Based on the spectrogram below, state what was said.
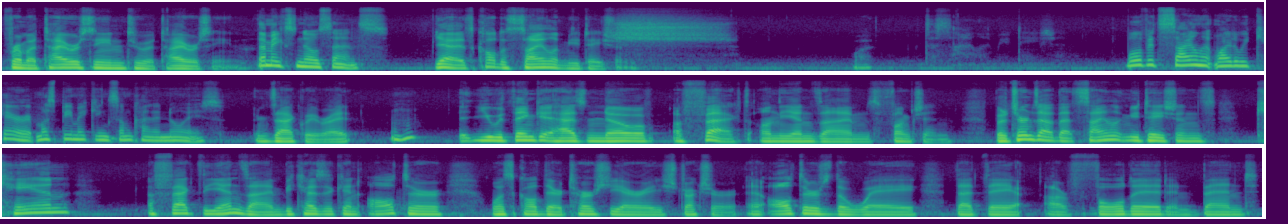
from a tyrosine to a tyrosine. That makes no sense. Yeah, it's called a silent mutation. What? It's a silent mutation. Well, if it's silent, why do we care? It must be making some kind of noise. Exactly, right? Mm-hmm. It- You would think it has no effect on the enzyme's function. But it turns out that silent mutations can affect the enzyme because it can alter what's called their tertiary structure. It alters the way that they are folded and bent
